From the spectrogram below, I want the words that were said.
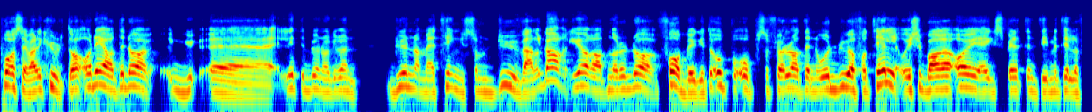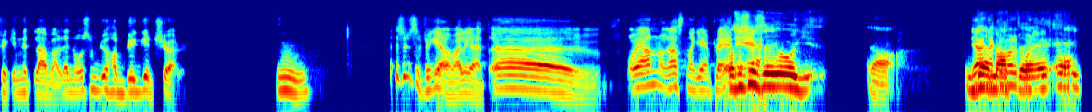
på seg veldig kult. da, Og det at det da eh, litt i bunn og grunn begynner med ting som du velger, gjør at når du da får bygget det opp og opp, så føler du at det er noe du har fått til, og ikke bare 'oi, jeg spilte en time til og fikk en nytt level'. Det er noe som du har bygget sjøl. Mm. Det syns jeg fungerer veldig greit. Uh, og igjen, resten av gameplayet Og så det syns jeg òg Ja. Ja, Det med at jeg, jeg,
